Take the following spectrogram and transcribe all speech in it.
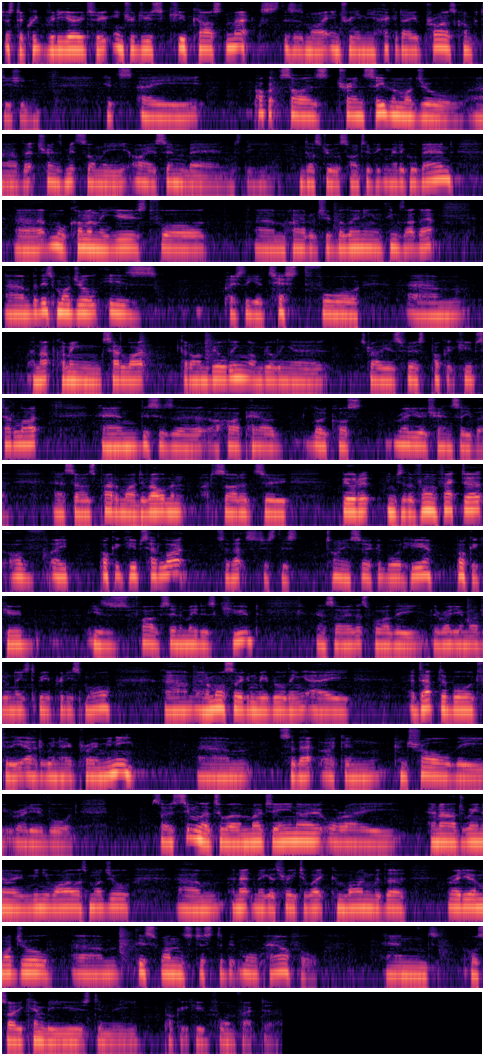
Just a quick video to introduce QubeCast Max. This is my entry in the Hackaday prize competition. It's a pocket-sized transceiver module uh, that transmits on the ISM band, the Industrial Scientific Medical Band, uh, more commonly used for um, high altitude ballooning and things like that. Um, but this module is basically a test for um, an upcoming satellite that I'm building. I'm building a, Australia's first PocketQube satellite and this is a, a high powered low cost radio transceiver. Uh, so as part of my development I decided to build it into the form factor of a PocketQube satellite. So that's just this tiny circuit board here. PocketQube is 5 centimeters cubed. And so that's why the, the radio module needs to be pretty small. Um, and I'm also going to be building a adapter board for the Arduino Pro Mini um, so that I can control the radio board. So similar to a Moteino or a an Arduino mini wireless module, um, an Atmega 328 combined with a radio module, um, this one's just a bit more powerful and also can be used in the PocketQube form factor.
